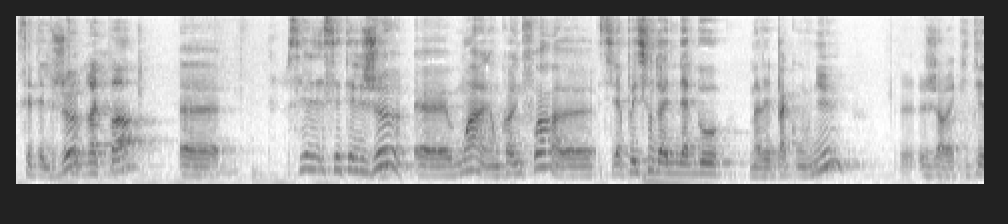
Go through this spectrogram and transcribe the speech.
c'était le jeu. Je ne regrette pas. Euh, c'était le jeu. Euh, moi, encore une fois, si la position de Anne Hidalgo m'avait pas convenu, j'aurais quitté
